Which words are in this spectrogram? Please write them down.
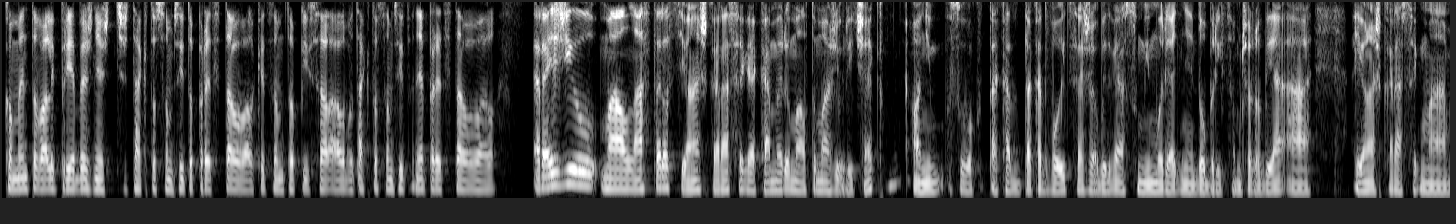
komentovali priebežne, že takto som si to predstavoval, keď som to písal, alebo takto som si to nepredstavoval. Režiu mal na starosti Jonáš Karasek a kameru mal Tomáš Juriček. Oni sú taká, taká dvojica, že obidva sú mimoriadne dobrí v tom, čo robia a Jonáš Karasek má,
